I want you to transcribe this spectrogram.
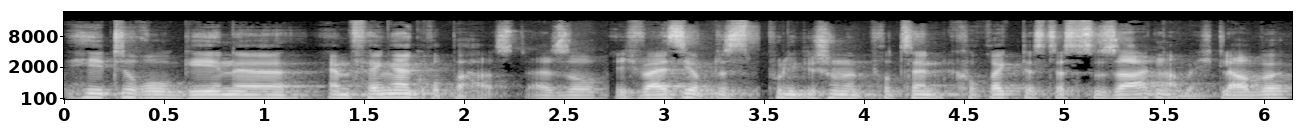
heterogene Empfängergruppe hast. Also ich weiß nicht, ob das politisch 100% korrekt ist, das zu sagen, aber ich glaube,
